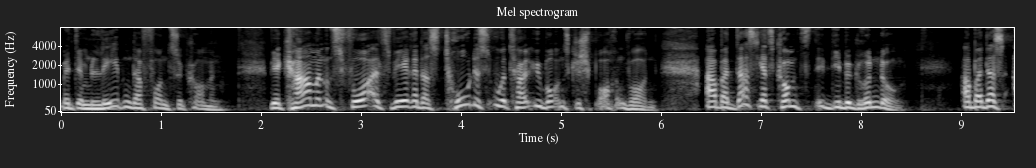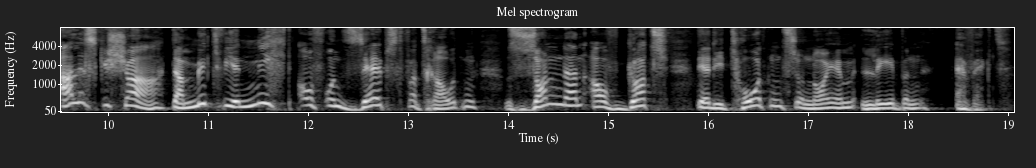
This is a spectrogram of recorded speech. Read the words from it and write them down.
mit dem Leben davon zu kommen. Wir kamen uns vor, als wäre das Todesurteil über uns gesprochen worden. Aber das, jetzt kommt die Begründung. Aber das alles geschah, damit wir nicht auf uns selbst vertrauten, sondern auf Gott, der die Toten zu neuem Leben erweckt.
